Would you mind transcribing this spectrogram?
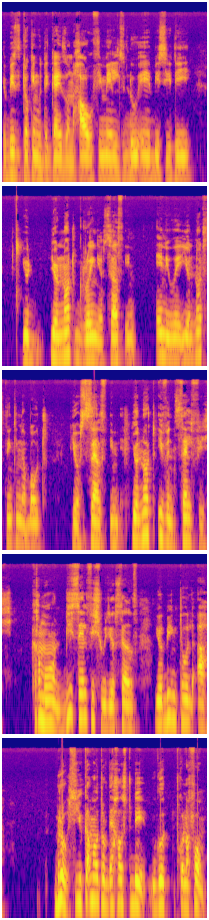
you're busy talking with the guys on how females do A, B, C, D. You you're not growing yourself in any way. You're not thinking about yourself in you're not even selfish come on be selfish with yourself you're being told ah bro so you come out of the house today we go to form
